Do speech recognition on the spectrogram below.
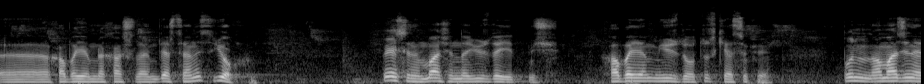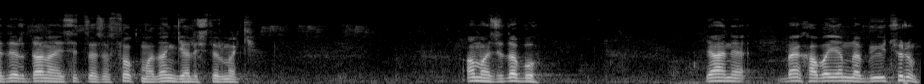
e, kaba yemle karşılayayım derseniz yok. Besinin başında %70 kaba yem %30 kesif yem. Bunun amacı nedir? Danayı strese sokmadan geliştirmek. Amacı da bu. Yani ben kaba yemle büyütürüm.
